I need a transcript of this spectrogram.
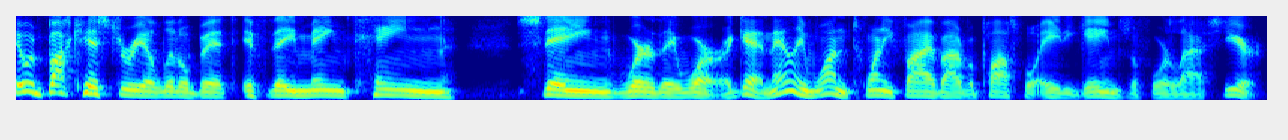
it would buck history a little bit if they maintain staying where they were. Again, they only won 25 out of a possible 80 games before last year.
